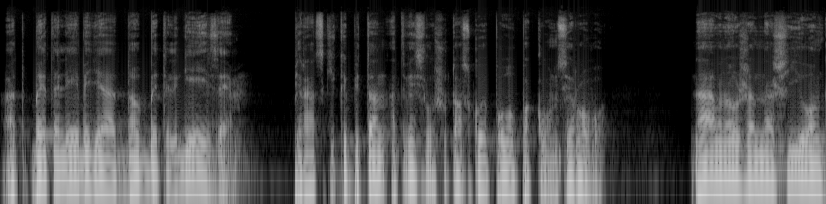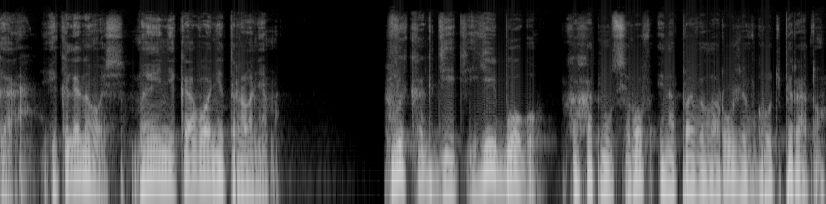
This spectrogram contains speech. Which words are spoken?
От Бета-Лебедя до Бетельгейзе». Пиратский капитан отвесил шутовской полупоклон Серову. «Нам нужен наш Юнга, и клянусь, мы никого не тронем». «Вы как дети, ей-богу!» — хохотнул Серов и направил оружие в грудь пирату.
